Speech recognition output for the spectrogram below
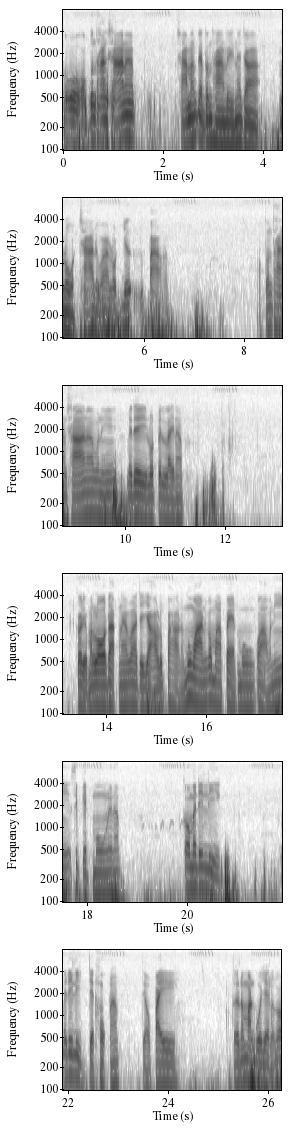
ก็ออกต้นทางช้านะครับ ช้าตั้งแต่ต้นทางเลยน่าจะโหลดช้าหรือว่ารถเยอะหรือเปล่าครับ ต้นทางช้านะวันนี้ไม่ได้รถเป็นไรนะครับ ก็เดี๋ยวมารอดักนะว่าจะยาวหรือเปล่านะเมื่อวานก็มาแปดโมงกว่าวันนี้สิบเอ็ดโมงเลยนะครับ ก็ไม่ได้หลีก ไม่ได้หลีกเจ็ดหกนะครับ เดี๋ยวไปเติมน้ำมันบัวใหญ่แล้วก็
